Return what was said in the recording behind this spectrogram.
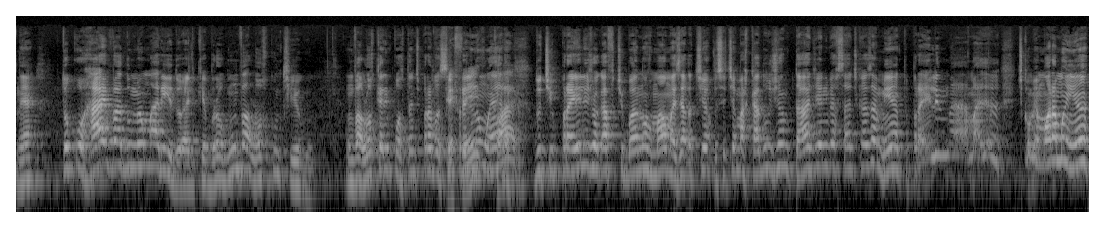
né? Tô com raiva do meu marido, ele quebrou algum valor contigo um valor que era importante para você, para ele não era. Claro. Do tipo, para ele jogar futebol é normal, mas ela tinha, você tinha marcado o jantar de aniversário de casamento. Para ele, ah, mas gente comemora amanhã.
